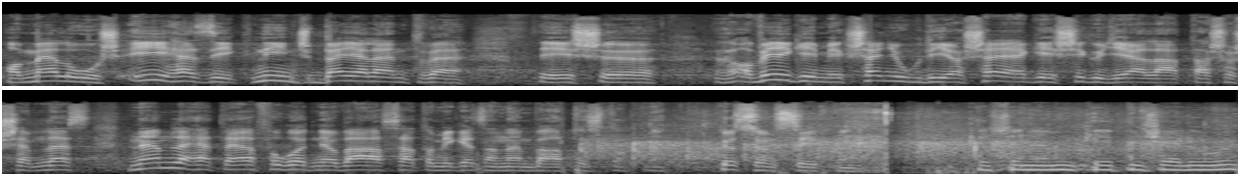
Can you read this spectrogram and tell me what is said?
a melós éhezik, nincs bejelentve, és a végén még se nyugdíja, se egészségügyi ellátása sem lesz. Nem lehet elfogadni a válaszát, amíg ezen nem változtatnak. Köszönöm szépen! Köszönöm, képviselő úr.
